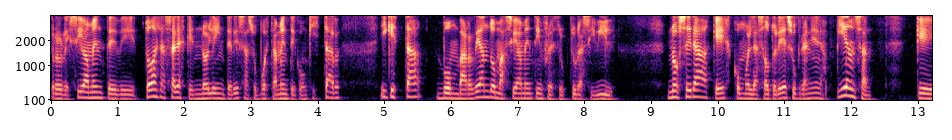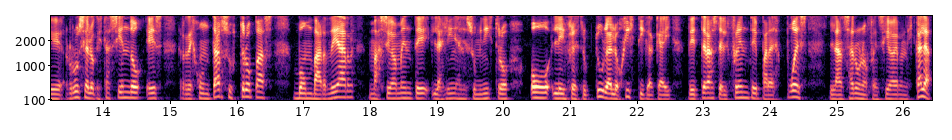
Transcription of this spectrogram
progresivamente de todas las áreas que no le interesa supuestamente conquistar y que está bombardeando masivamente infraestructura civil. ¿No será que es como las autoridades ucranianas piensan que Rusia lo que está haciendo es rejuntar sus tropas, bombardear masivamente las líneas de suministro o la infraestructura logística que hay detrás del frente para después lanzar una ofensiva a gran escala?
